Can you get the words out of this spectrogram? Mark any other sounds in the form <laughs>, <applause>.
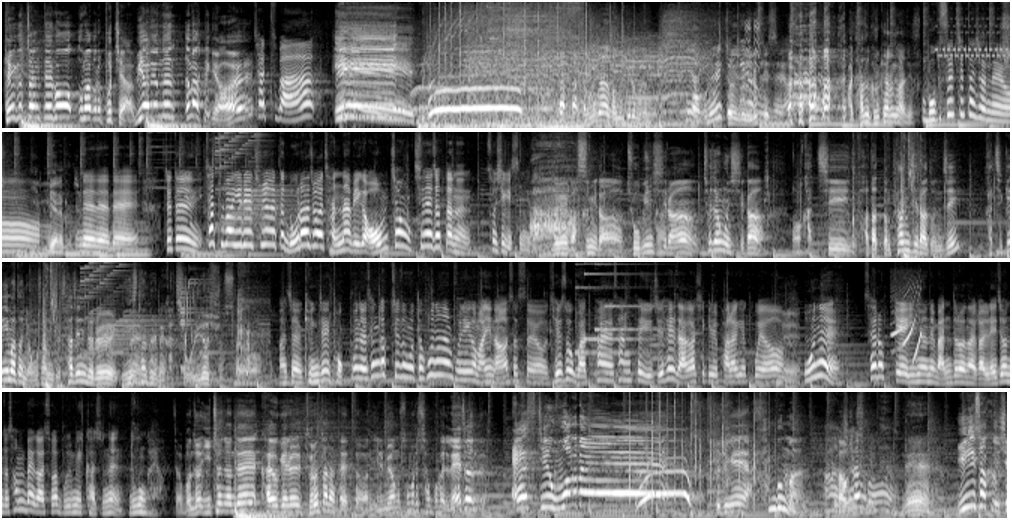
계급장 떼고 음악으로 붙자 위아래 없는 음악 대결 차트박 1위 혼자 너무 끼를 부렸네요. 야, 왜 이렇게 끼를 이렇게 부리세요? 아 다들 그렇게 하는 거 아니었어? 몹쓸 짓 하셨네요. 미안합니다. 네네네. 어쨌든 차트박 1위에 출연했던 노라조와 잔나비가 엄청 친해졌다는 소식이 있습니다. 네 맞습니다. 조빈 씨랑 최정훈 씨가 어, 같이 받았던 편지라든지 같이 게임하던 영상들, 사진들을 인스타그램에 같이 올려주셨어요. 맞아요. 굉장히 덕분에 생각지도 못한 훈훈한 분위기가 많이 나왔었어요. 계속 맞팔 상태 유지해 나가시길 바라겠고요. 네. 오늘 새롭게 인연을 만들어 나갈 레전드 선배 가수와 물밑 가수는 누군가요? 자 먼저 2000년대 가요계를 들었다 놨다 했던 일명 소머리 창법의 레전드 SG 워너비 그 중에 한 분만 아, 나오셨습니다 한 분. 네. 이석훈 씨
